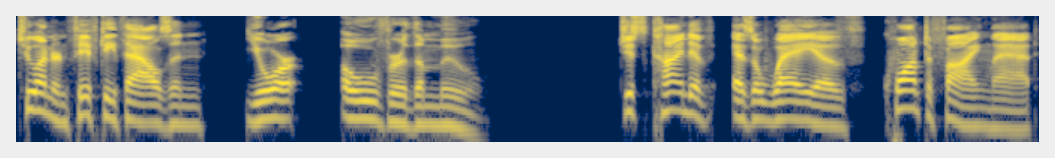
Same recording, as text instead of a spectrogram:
250,000, you're over the moon. Just kind of as a way of quantifying that,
